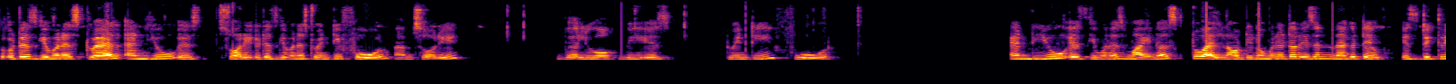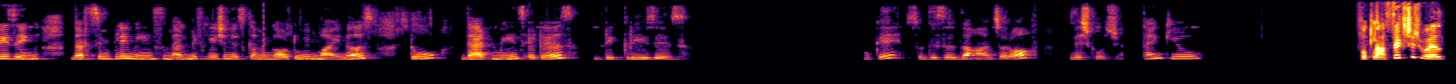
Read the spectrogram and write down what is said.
So it is given as 12 and u is sorry it is given as 24 i'm sorry. Value of v is 24 and u is given as minus 12 now denominator is in negative is decreasing that simply means magnification is coming out to be minus 2 that means it is decreases okay so this is the answer of this question thank you for class 6 to 12,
